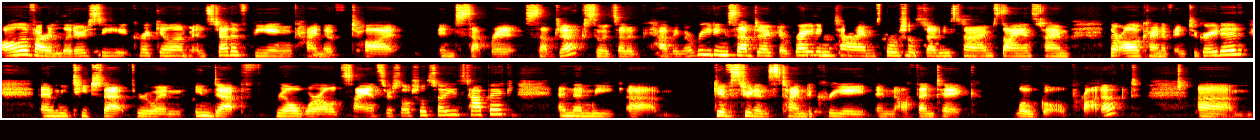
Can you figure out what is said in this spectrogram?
all of our literacy curriculum, instead of being kind of taught in separate subjects. So instead of having a reading subject, a writing time, social studies time, science time, they're all kind of integrated. And we teach that through an in depth, real world science or social studies topic. And then we um, give students time to create an authentic local product. Um,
